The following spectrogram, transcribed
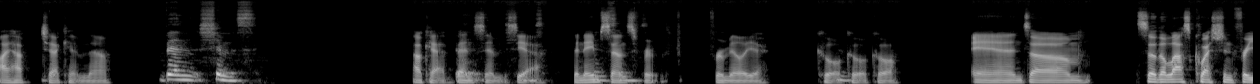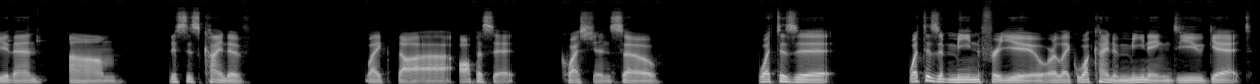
i have to check him now ben Shims. okay ben sims yeah the name Ben sounds Sims. f- familiar cool Mm. cool cool and um so the last question for you then um this is kind of like the opposite question so what does it what does it mean for you or like what kind of meaning do you get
